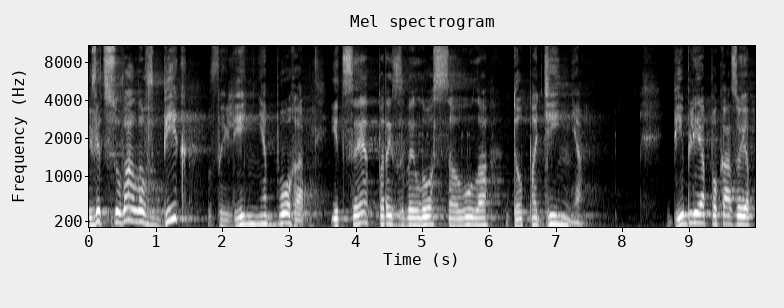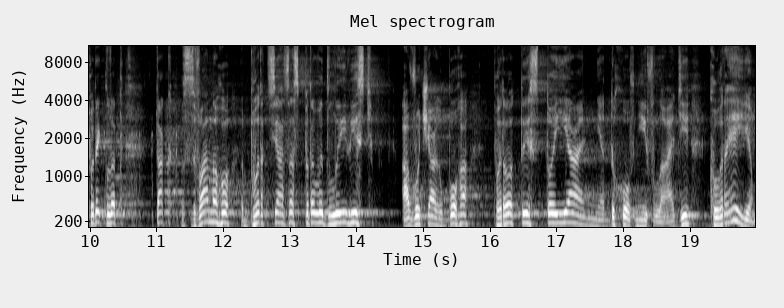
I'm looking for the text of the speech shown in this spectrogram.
відсувало бік веління Бога, і це призвело Саула до падіння. Біблія показує приклад так званого борця за справедливість, а в очах Бога протистояння духовній владі Кореєм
